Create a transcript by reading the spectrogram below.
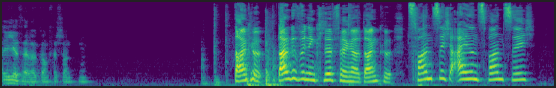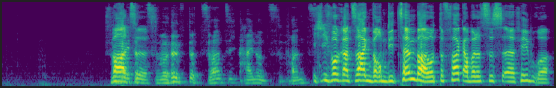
Ich hab's selber kaum verstanden. Danke, danke für den Cliffhanger, danke. 2021? Warte. 12.2021. Ich, ich wollte gerade sagen, warum Dezember? What the fuck? Aber das ist äh, Februar.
